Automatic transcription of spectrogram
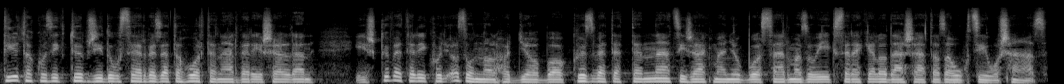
Tiltakozik több zsidó szervezet a hortenárverés ellen, és követelik, hogy azonnal hagyja abba a közvetetten náci zsákmányokból származó ékszerek eladását az aukciós ház.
